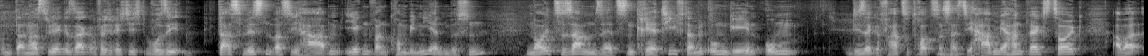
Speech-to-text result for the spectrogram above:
und dann hast du ja gesagt, ich richtig, wo sie das Wissen, was sie haben, irgendwann kombinieren müssen, neu zusammensetzen, kreativ damit umgehen, um dieser Gefahr zu trotzen. Das heißt, sie haben ihr Handwerkszeug, aber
